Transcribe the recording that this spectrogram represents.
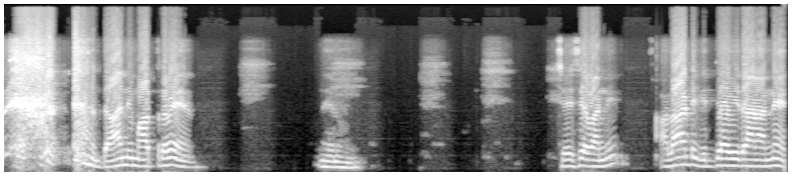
దాన్ని మాత్రమే నేను చేసేవాడిని అలాంటి విద్యా విధానాన్నే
